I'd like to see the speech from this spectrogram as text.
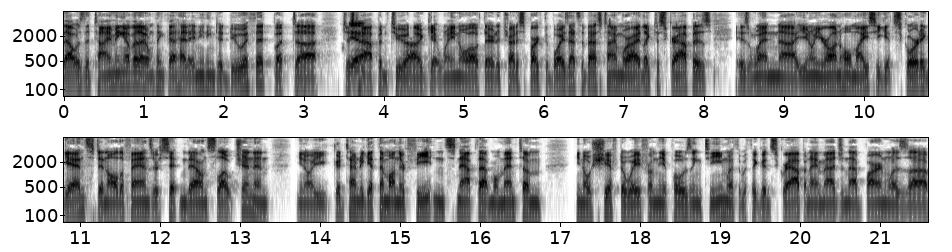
that was the timing of it. I don't think that had anything to do with it, but uh, just yeah. happened to uh, get Wayno out there to try to spark the boys. That's the best time where I'd like to scrap is is when uh, you know you're on home ice, you get scored against, and all the fans are sitting down slouching, and you know, you, good time to get them on their feet and snap that momentum. You know, shift away from the opposing team with with a good scrap, and I imagine that barn was uh,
